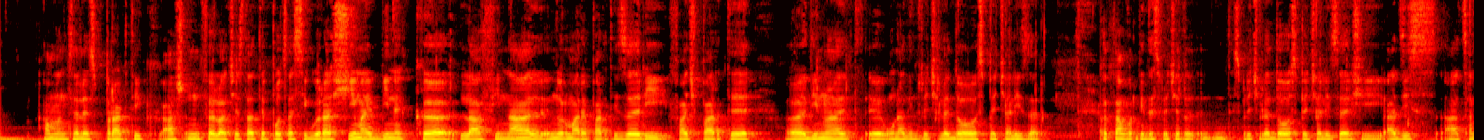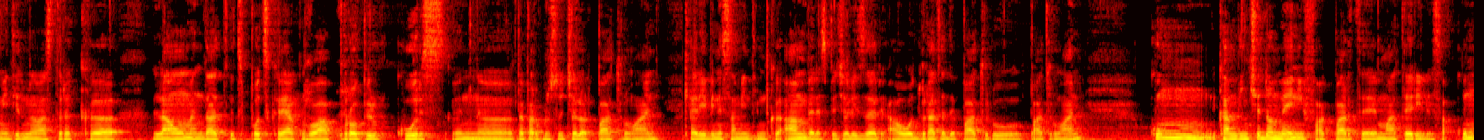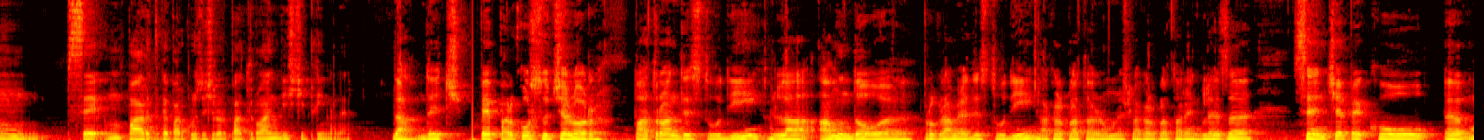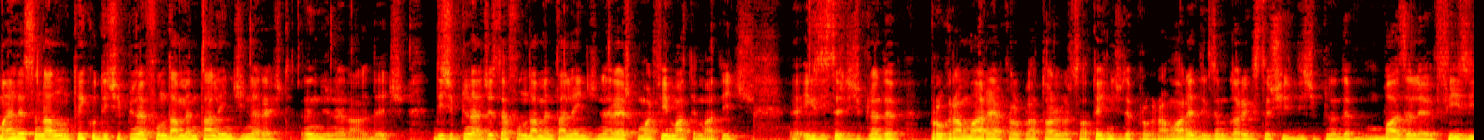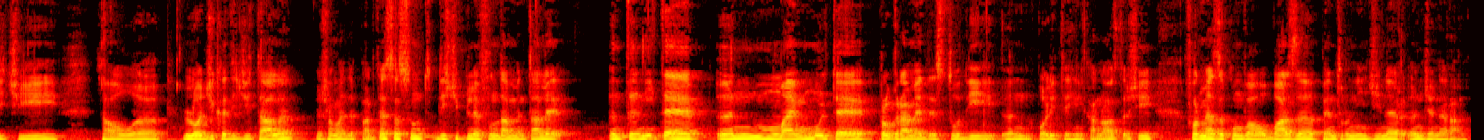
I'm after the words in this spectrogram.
Am înțeles. Practic, aș, în felul acesta te poți asigura și mai bine că la final, în urma repartizării, faci parte uh, din una, uh, una dintre cele două specializări. Cred că am vorbit despre cele, despre cele două specializări și ați zis, ați amintit dumneavoastră că la un moment dat îți poți crea cumva propriul curs în, uh, pe parcursul celor patru ani. Chiar e bine să amintim că ambele specializări au o durată de patru, patru ani. Cum, cam din ce domenii fac parte materiile sau cum se împart pe parcursul celor patru ani disciplinele? Da, deci pe parcursul celor patru ani de studii, la amândouă programele de studii, la calculatoare română și la calculatoare engleză, se începe cu, uh, mai ales în anul întâi, cu discipline fundamentale inginerești, în general. Deci, disciplinele acestea fundamentale inginerești, cum ar fi matematici, există discipline de programare a calculatoarelor sau tehnici de programare, de exemplu, doar există și discipline de bazele fizicii sau uh, logică digitală și așa mai departe. Astea sunt discipline fundamentale întâlnite în mai multe programe de studii în Politehnica noastră și formează cumva o bază pentru un inginer în general.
